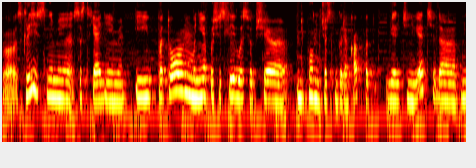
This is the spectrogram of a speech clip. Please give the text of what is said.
в, с кризисными состояниями. И потом мне посчастливилось вообще, не помню, честно говоря, как, вот верите, не верите, да, не,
